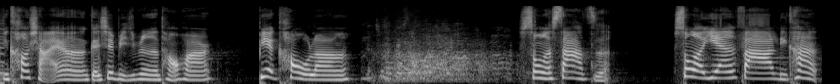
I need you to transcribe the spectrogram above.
你靠啥呀？感谢笔记本的桃花，别靠了，送了啥子？送了烟花，你看。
